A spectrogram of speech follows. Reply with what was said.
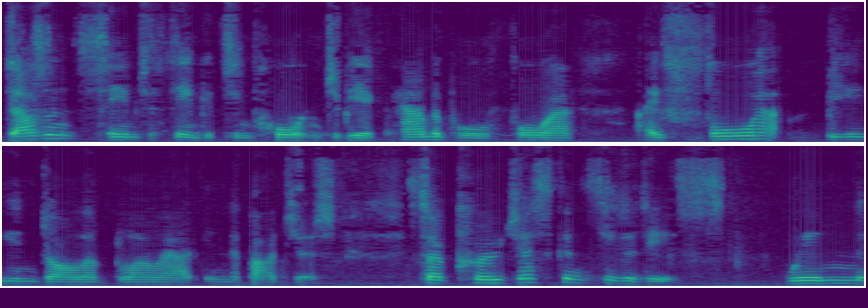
doesn't seem to think it's important to be accountable for a $4 billion blowout in the budget. So, Prue, just consider this. When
